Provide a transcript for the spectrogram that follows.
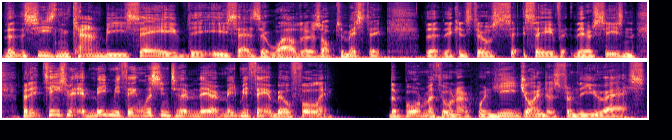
that the season can be saved. He says that Wilder is optimistic that they can still save their season. But it takes me, it made me think, listening to him there, it made me think of Bill Foley, the Bournemouth owner, when he joined us from the US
